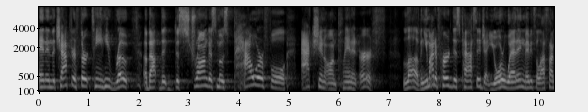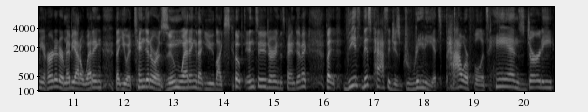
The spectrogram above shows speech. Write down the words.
And in the chapter 13, he wrote about the, the strongest, most powerful action on planet Earth love. And you might have heard this passage at your wedding. Maybe it's the last time you heard it, or maybe at a wedding that you attended or a Zoom wedding that you like scoped into during this pandemic. But this, this passage is gritty, it's powerful, it's hands dirty,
